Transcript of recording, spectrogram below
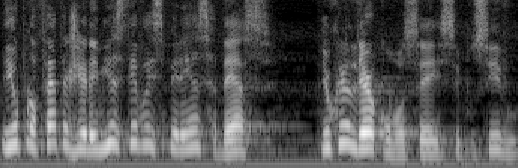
E o profeta Jeremias teve uma experiência dessa. Eu queria ler com vocês, se possível,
